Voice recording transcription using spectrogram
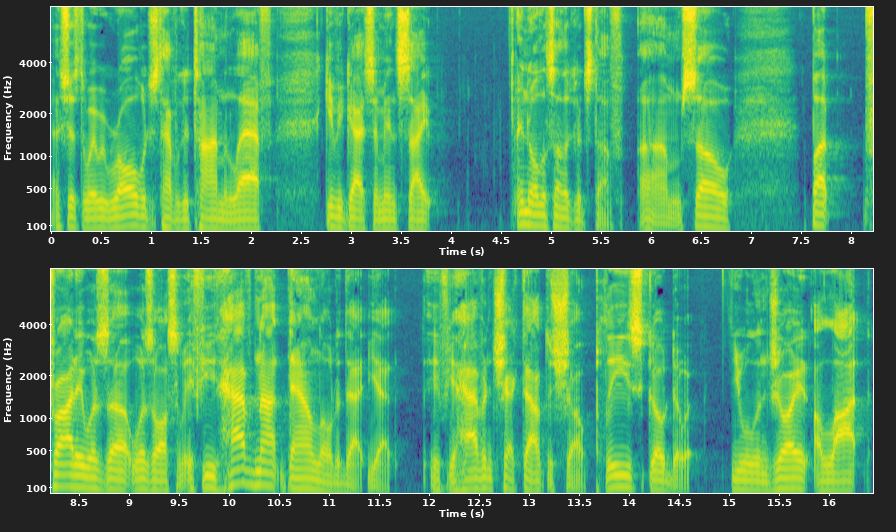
That's just the way we roll. We'll just have a good time and laugh, give you guys some insight, and all this other good stuff. Um, so, but Friday was uh, was awesome. If you have not downloaded that yet, If you haven't checked out the show, please go do it. You will enjoy it a lot.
